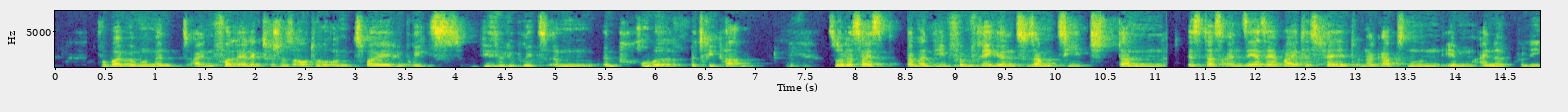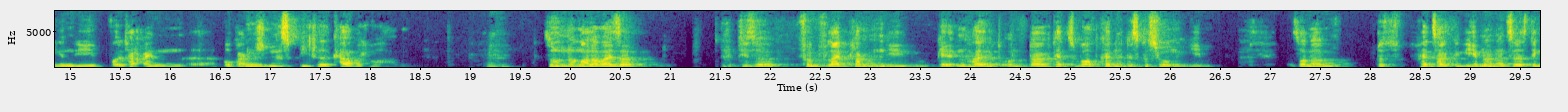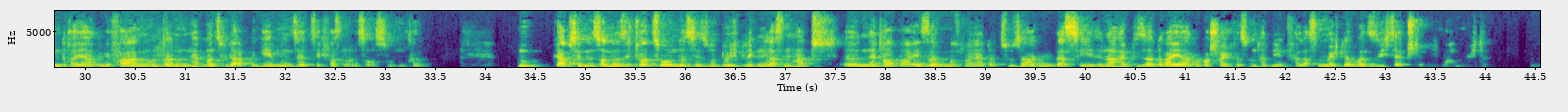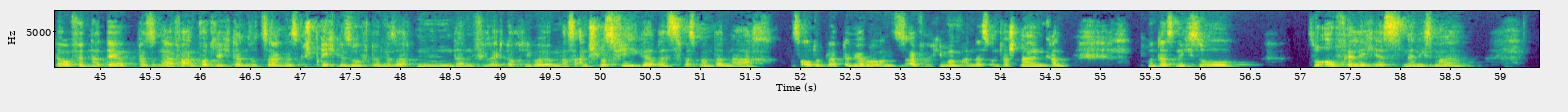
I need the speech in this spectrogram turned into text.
wobei wir im Moment ein voll elektrisches Auto und zwei Hybrids, Dieselhybrids im, im Probebetrieb haben. Mhm. So, das heißt, wenn man die fünf Regeln zusammenzieht, dann ist das ein sehr, sehr weites Feld. Und da gab es nun eben eine Kollegin, die wollte ein äh, orangenes Beetle Cabrio haben. Mhm. So, normalerweise diese fünf Leitplanken, die gelten halt und da hätte es überhaupt keine Diskussion gegeben. Sondern das hätte es halt gegeben, dann hätte sie das Ding drei Jahre gefahren und dann hätte man es wieder abgegeben und hätte sich was Neues aussuchen können. Nun gab es ja eine Sondersituation, dass sie so durchblicken lassen hat, äh, netterweise, muss man ja dazu sagen, dass sie innerhalb dieser drei Jahre wahrscheinlich das Unternehmen verlassen möchte, weil sie sich selbstständig machen möchte. Daraufhin hat der Personalverantwortliche dann sozusagen das Gespräch gesucht und gesagt, hm, dann vielleicht doch lieber irgendwas Anschlussfähigeres, was man danach, das Auto bleibt dann ja bei uns, einfach jemandem anders unterschnallen kann und das nicht so so auffällig ist, nenne ich es mal.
